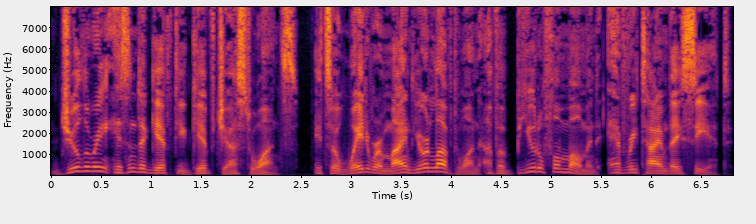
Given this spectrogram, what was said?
Jewelry isn't a gift you give just once. It's a way to remind your loved one of a beautiful moment every time they see it.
